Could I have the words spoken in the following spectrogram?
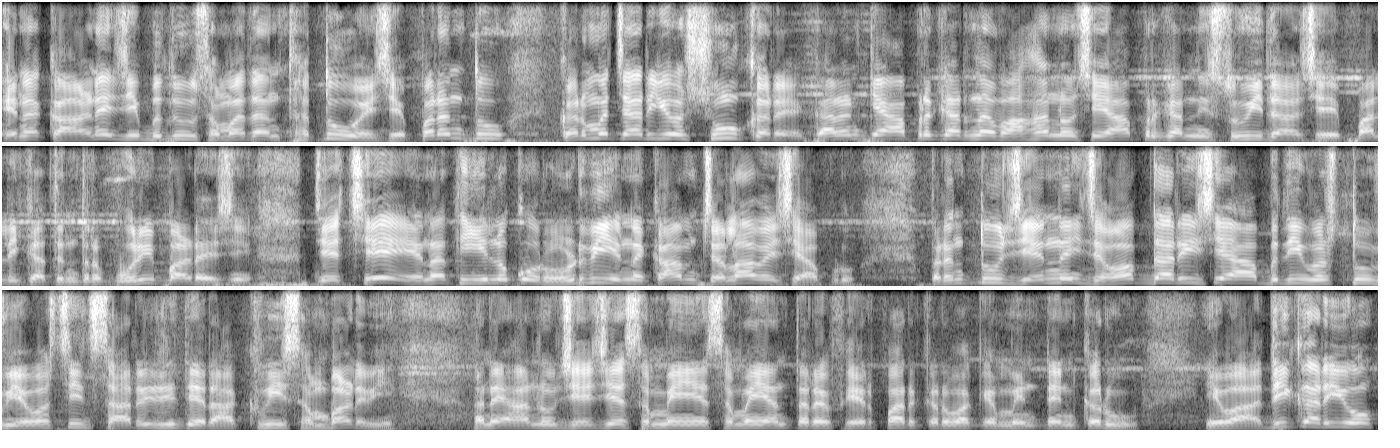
એના કારણે જ એ બધું સમાધાન થતું હોય છે. પરંતુ કર્મચારીઓ શું કરે? કારણ કે આ પ્રકારના વાહનો છે, આ પ્રકારની સુવિધા છે, પાલિકા તંત્ર પૂરી પાડે છે. જે છે, એનાથી એ લોકો રોડવી અને કામ ચલાવે છે આપણું. પરંતુ જેની જવાબદારી છે, આ બધી વસ્તુ વ્યવસ્થિત સારી રીતે રાખવી, સંભાળવી. અને આનું જે જે સમયે, સમયાંતરે ફેરફાર કરવા કે મેન્ટેન કરવું, એવા અધિકારીઓ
